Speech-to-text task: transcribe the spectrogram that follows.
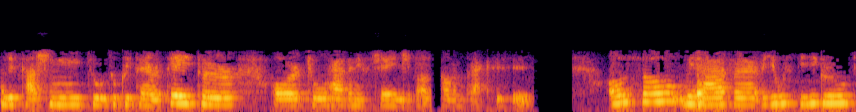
a discussion to, to prepare a paper or to have an exchange about common practices. Also, we have uh, the USD groups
